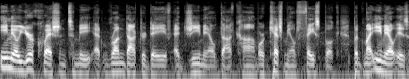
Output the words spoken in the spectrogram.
email your question to me at rundrdave at gmail.com or catch me on Facebook. But my email is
